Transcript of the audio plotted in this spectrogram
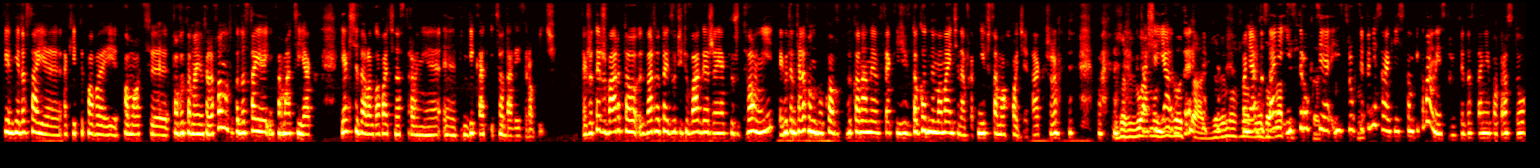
klient nie dostaje takiej typowej pomocy po wykonaniu telefonu, tylko dostaje informacji, jak, jak się zalogować na stronie Vindicat i co dalej zrobić. Także też warto, warto tutaj zwrócić uwagę, że jak już dzwoni, jakby ten telefon był wykonany w jakimś w dogodnym momencie, na przykład nie w samochodzie, tak? Żeby, żeby w czasie jazdy. Tak, żeby można Ponieważ dostanie instrukcje, tak. instrukcje to nie są jakieś skomplikowane instrukcje, dostanie po prostu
